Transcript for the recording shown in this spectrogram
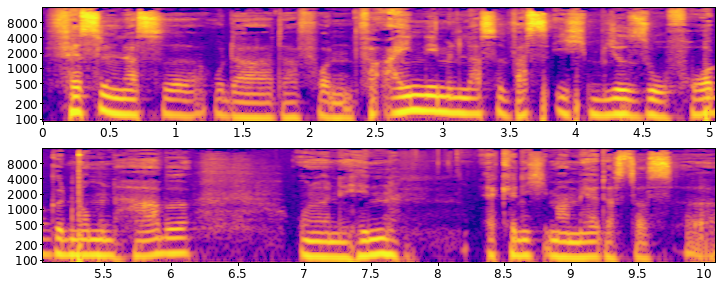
fesseln lasse oder davon vereinnehmen lasse, was ich mir so vorgenommen habe, ohnehin erkenne ich immer mehr, dass das äh,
